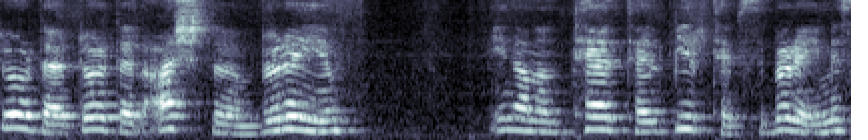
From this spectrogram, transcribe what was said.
dörder dörder açtığım böreğim inanın tel tel bir tepsi böreğimiz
